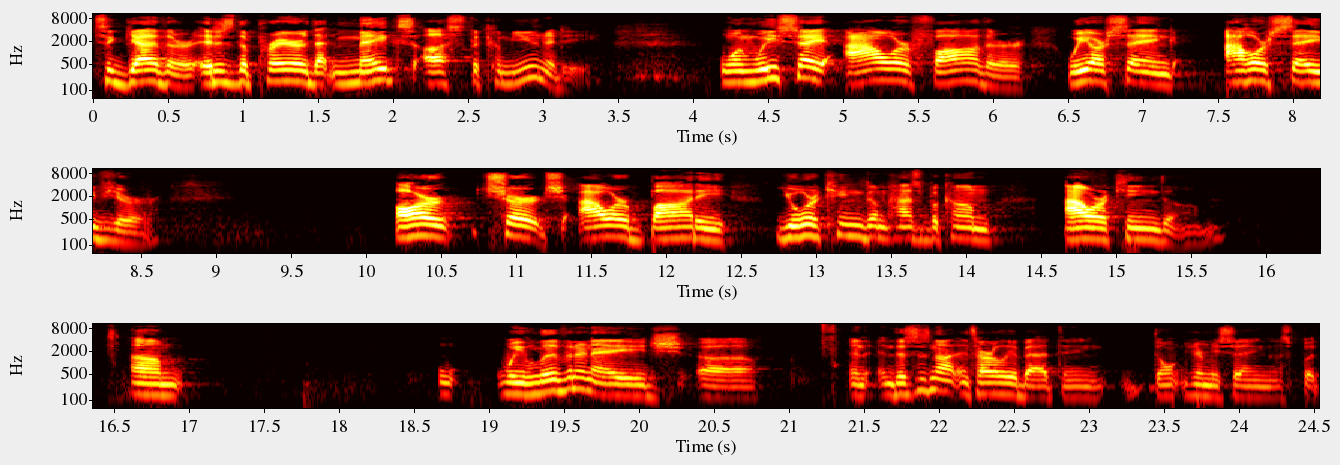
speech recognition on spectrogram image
Together, it is the prayer that makes us the community. When we say our Father, we are saying our Savior, our church, our body, your kingdom has become our kingdom. Um, we live in an age, uh, and, and this is not entirely a bad thing, don't hear me saying this, but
